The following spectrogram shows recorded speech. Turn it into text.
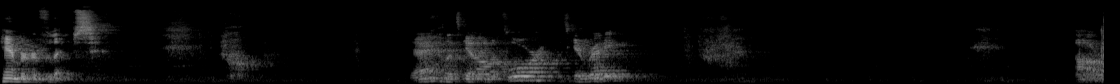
Hamburger flips. Okay, let's get on the floor. Let's get ready. All right.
